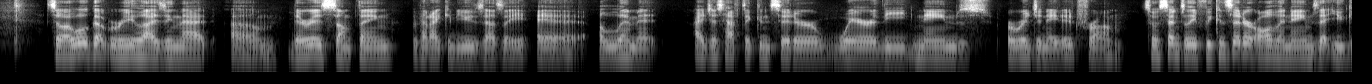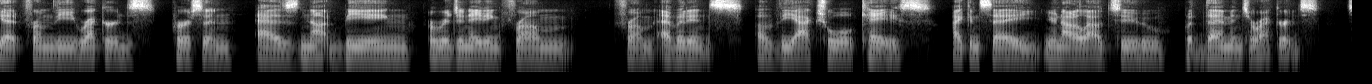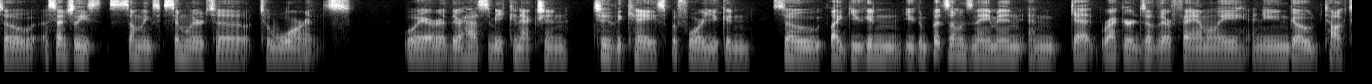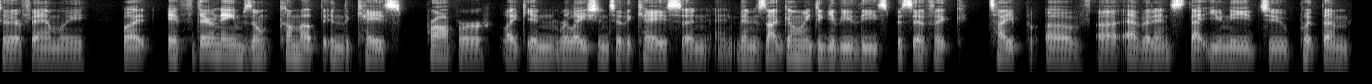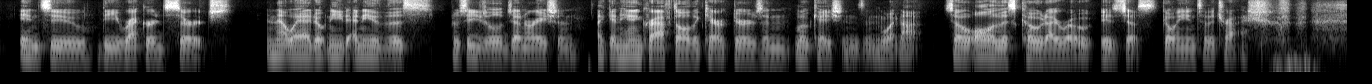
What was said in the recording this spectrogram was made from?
So I woke up realizing that um, there is something that I could use as a, a, a limit. I just have to consider where the names originated from. So essentially, if we consider all the names that you get from the records person as not being originating from from evidence of the actual case, I can say you're not allowed to put them into records. So essentially something similar to to warrants where there has to be connection to the case before you can so like you can you can put someone's name in and get records of their family and you can go talk to their family but if their names don't come up in the case proper, like in relation to the case, and, and then it's not going to give you the specific type of uh, evidence that you need to put them into the record search. And that way, I don't need any of this procedural generation. I can handcraft all the characters and locations and whatnot. So all of this code I wrote is just going into the trash.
